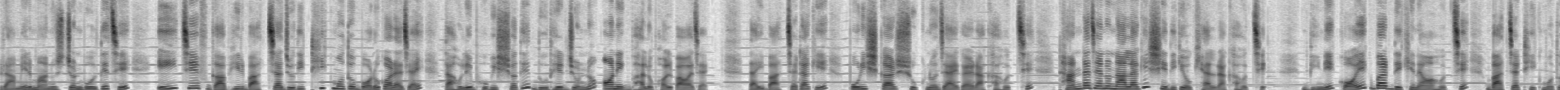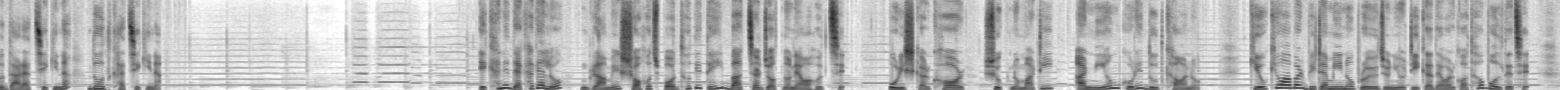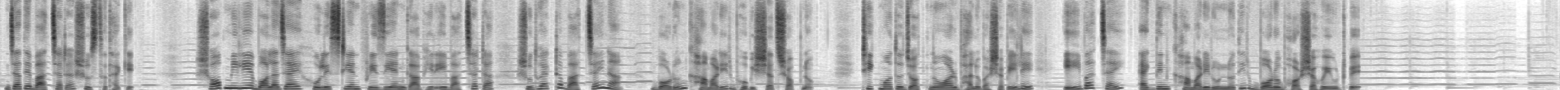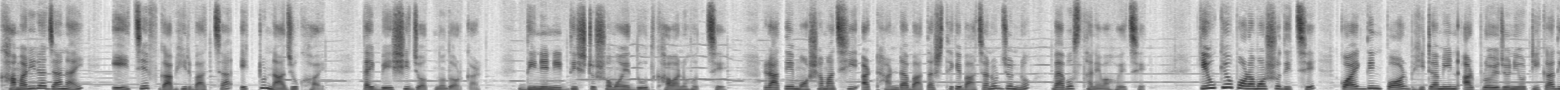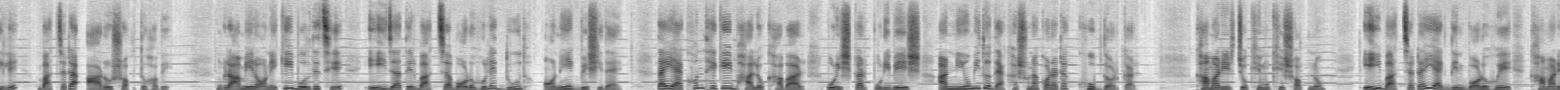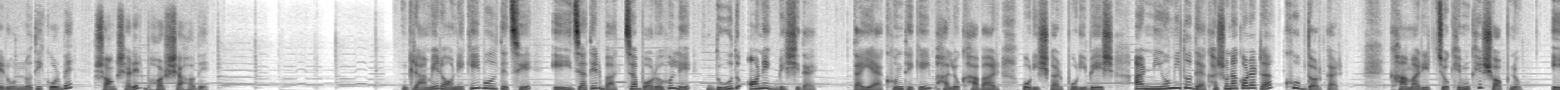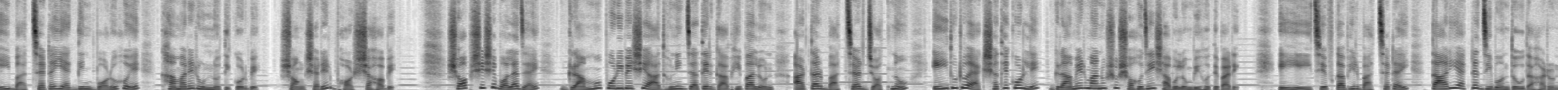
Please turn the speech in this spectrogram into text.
গ্রামের মানুষজন বলতেছে, এই চেফ গাভীর বাচ্চা যদি ঠিকমতো বড় করা যায়, তাহলে ভবিষ্যতে দুধের জন্য অনেক ভালো ফল পাওয়া যায়। তাই বাচ্চাটাকে পরিষ্কার শুকনো জায়গায় রাখা হচ্ছে, ঠান্ডা যেন না লাগে সেদিকেও খেয়াল রাখা হচ্ছে। দিনে কয়েকবার দেখে নেওয়া হচ্ছে, বাচ্চা ঠিকমতো দাঁড়াচ্ছে কিনা, দুধ খাচ্ছে কিনা। এখানে দেখা গেল, গ্রামের সহজ পদ্ধতিতেই বাচ্চার যত্ন নেওয়া হচ্ছে। পরিষ্কার ঘর, শুকনো মাটি আর নিয়ম করে দুধ খাওয়ানো। কেউ কেউ আবার ভিটামিন ও প্রয়োজনীয় টিকা দেওয়ার কথাও বলতেছে, যাতে বাচ্চাটা সুস্থ থাকে। সব মিলিয়ে বলা যায়, হোলেস্টিয়ান ফ্রিজিয়ান গাভীর এই বাচ্চাটা শুধু একটা বাচ্চাই না, বরং খামারির ভবিষ্যৎ স্বপ্ন। ঠিকমতো যত্ন আর ভালোবাসা পেলে এই বাচ্চাই একদিন খামারের উন্নতির বড় ভরসা হয়ে উঠবে। খামারিরা জানায়, এইচএফ গাভীর বাচ্চা একটু নাজুক হয়, তাই বেশি যত্ন দরকার। দিনে নির্দিষ্ট সময়ে দুধ খাওয়ানো হচ্ছে রাতে মশামাছি আর ঠান্ডা বাতাস থেকে বাঁচানোর জন্য ব্যবস্থা নেওয়া হয়েছে। কেউ কেউ পরামর্শ দিচ্ছে, কয়েকদিন পর ভিটামিন আর প্রয়োজনীয় টিকা দিলে বাচ্চাটা আরও শক্ত হবে। গ্রামের অনেকেই বলতেছে, এই জাতের বাচ্চা বড় হলে দুধ অনেক বেশি দেয়। তাই এখন থেকেই ভালো খাবার, পরিষ্কার পরিবেশ আর নিয়মিত দেখাশোনা করাটা খুব দরকার। খামারির চোখে মুখে স্বপ্ন, এই বাচ্চাটাই একদিন বড় হয়ে খামারের উন্নতি করবে, সংসারের ভরসা হবে। গ্রামের অনেকেই বলতেছে, এই জাতের বাচ্চা বড় হলে দুধ অনেক বেশি দেয়। তাই এখন থেকেই ভালো খাবার, পরিষ্কার পরিবেশ আর নিয়মিত দেখাশোনা করাটা খুব দরকার। খামারির চোখে মুখে স্বপ্ন, এই বাচ্চাটাই একদিন বড় হয়ে খামারের উন্নতি করবে, সংসারের ভরসা হবে। সবশেষে বলা যায়, গ্রাম্য পরিবেশে আধুনিক জাতের গাভী পালন আর তার বাচ্চার যত্ন, এই দুটো একসাথে করলে গ্রামের মানুষও সহজেই স্বাবলম্বী হতে পারে। এই এইচএফ গাভীর বাচ্চাটাই তারই একটা জীবন্ত উদাহরণ।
